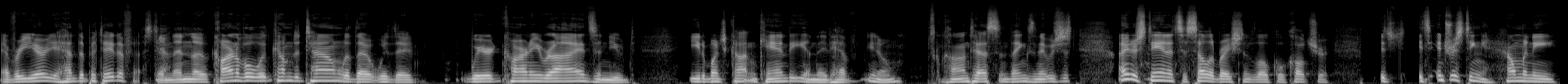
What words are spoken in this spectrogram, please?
every year you had the potato fest, and then the carnival would come to town with the with the weird carny rides, and you'd eat a bunch of cotton candy, and they'd have you know some contests and things, and it was just I understand it's a celebration of local culture. It's it's interesting how many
